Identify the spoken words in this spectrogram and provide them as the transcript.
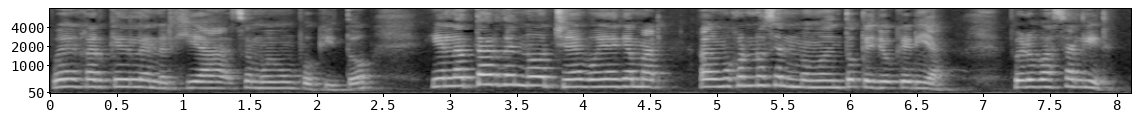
voy a dejar que la energía se mueva un poquito y en la tarde noche voy a llamar. A lo mejor no es el momento que yo quería, pero va a salir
